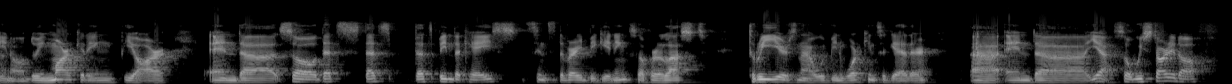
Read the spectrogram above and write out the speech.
you know, doing marketing, PR, and so that's that's that's been the case since the very beginning. So for the last three years now, we've been working together, uh, and uh, yeah, so we started off,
